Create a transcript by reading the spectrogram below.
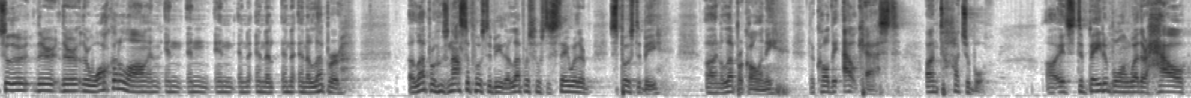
So they're, they're, they're, they're walking along, and, and, and, and, and, and, a, and, a, and a leper a leper who's not supposed to be there. Leper's supposed to stay where they're supposed to be uh, in a leper colony. They're called the outcast, untouchable. Uh, it's debatable on whether how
